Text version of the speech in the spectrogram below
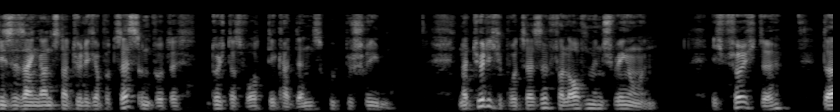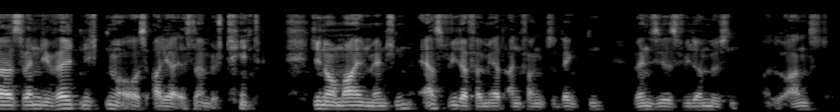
Dies ist ein ganz natürlicher Prozess und wird durch das Wort Dekadenz gut beschrieben. Natürliche Prozesse verlaufen in Schwingungen. Ich fürchte, dass wenn die Welt nicht nur aus ADHS-Lern besteht, die normalen Menschen erst wieder vermehrt anfangen zu denken, wenn sie es wieder müssen. Also Angst,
